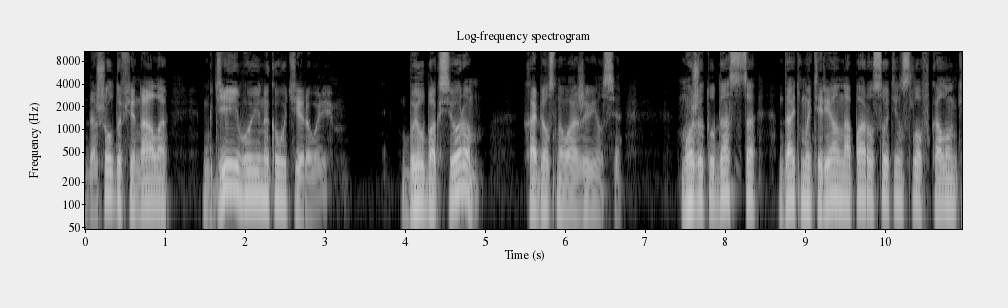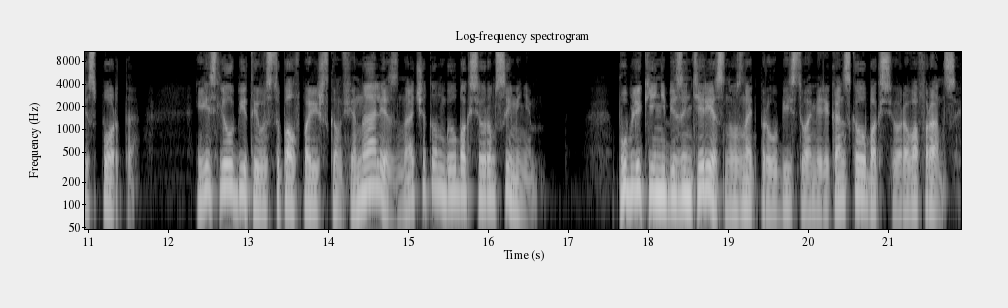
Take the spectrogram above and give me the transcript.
дошел до финала, где его и нокаутировали». «Был боксером?» — Хабел снова оживился. «Может, удастся дать материал на пару сотен слов в колонке спорта. Если убитый выступал в парижском финале, значит, он был боксером с именем. Публике не безинтересно узнать про убийство американского боксера во Франции.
